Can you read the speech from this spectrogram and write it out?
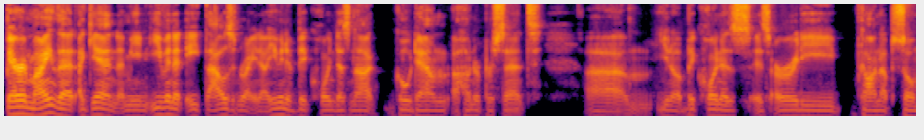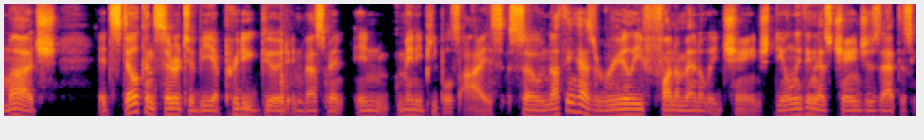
bear in mind that again, I mean, even at 8,000 right now, even if Bitcoin does not go down 100%, um, you know, Bitcoin has, has already gone up so much, it's still considered to be a pretty good investment in many people's eyes. So nothing has really fundamentally changed. The only thing that's changed is that this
